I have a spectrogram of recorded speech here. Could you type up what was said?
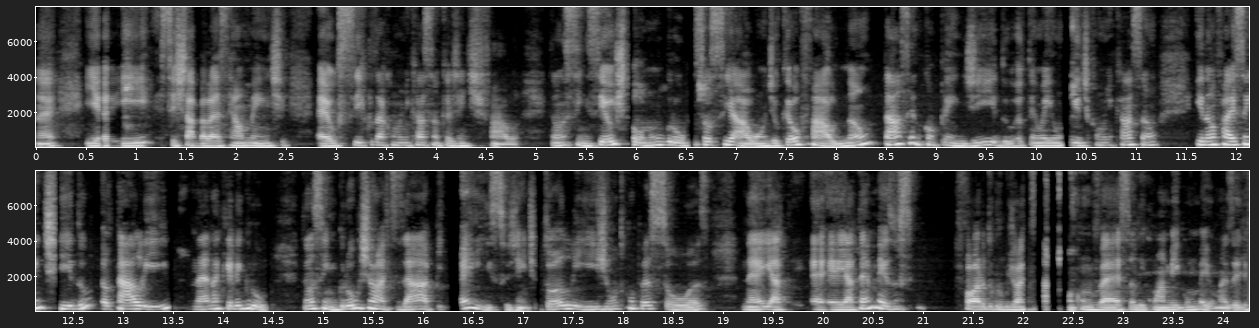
né? E aí se estabelece realmente é, o ciclo da comunicação que a gente fala. Então, assim, se eu estou num grupo social onde o que eu falo não está sendo compreendido, eu tenho aí um fio de comunicação e não faz sentido eu estar tá ali, né, naquele grupo. Então, assim, grupos de WhatsApp é isso, gente. Eu tô ali junto com pessoas, né, e, a, é, é, até mesmo fora do grupo de WhatsApp, uma conversa ali com um amigo meu, mas ele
